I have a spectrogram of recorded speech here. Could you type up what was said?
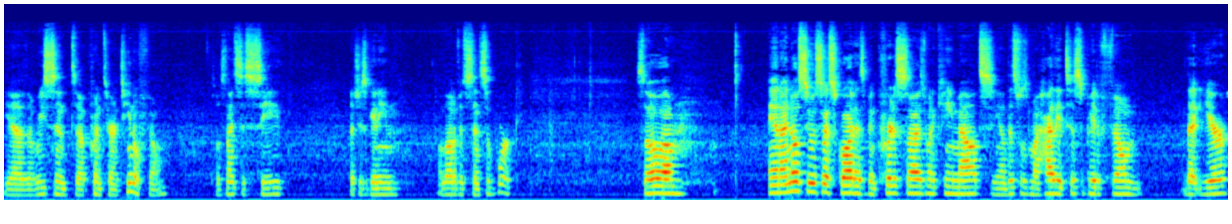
Yeah, the recent uh, Quentin Tarantino film. So it's nice to see that she's getting a lot of a sense of work. So, um, and I know Suicide Squad has been criticized when it came out. You know, this was my highly anticipated film that year.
